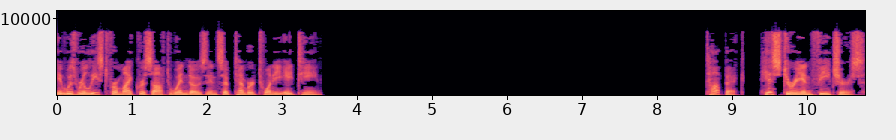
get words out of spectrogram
It was released for Microsoft Windows in September 2018. History and features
